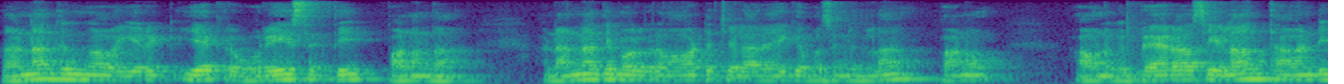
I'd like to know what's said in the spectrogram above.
அதிமுகவை இயக்கிற ஒரே சக்தி பணம் தான் அந்த அதிமுக இருக்கிற மாவட்ட செயலாளர் ஐக்கிய பசங்களுக்கெல்லாம் பணம் அவனுக்கு பேராசையெல்லாம் தாண்டி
